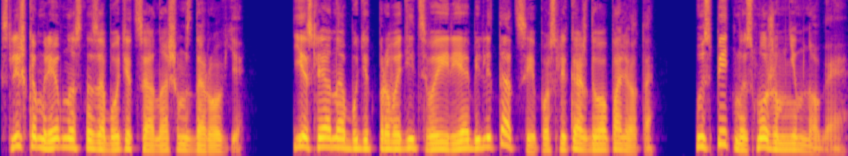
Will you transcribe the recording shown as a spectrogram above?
слишком ревностно заботится о нашем здоровье. Если она будет проводить свои реабилитации после каждого полета, успеть мы сможем немногое.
